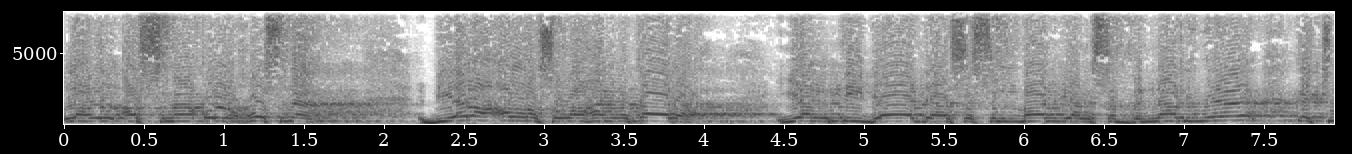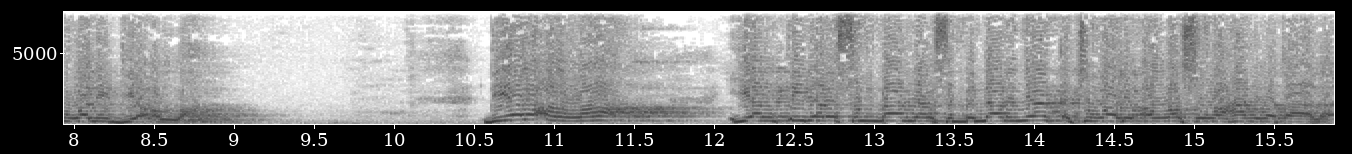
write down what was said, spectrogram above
lahul asmaul husna. Dialah Allah Subhanahu wa taala yang tidak ada sesembahan yang sebenarnya kecuali dia Allah. Dialah Allah yang tidak ada sembahan yang sebenarnya kecuali Allah Subhanahu wa taala.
